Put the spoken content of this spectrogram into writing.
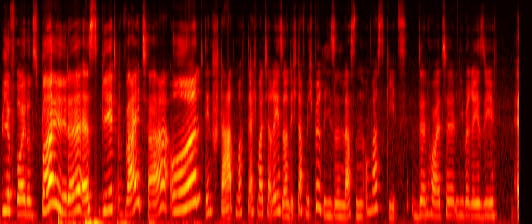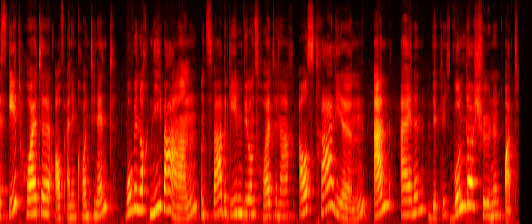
wir freuen uns beide. Es geht weiter und den Start macht gleich mal Theresa und ich darf mich berieseln lassen. Um was geht's denn heute, liebe Resi? Es geht heute auf einen Kontinent, wo wir noch nie waren. Und zwar begeben wir uns heute nach Australien an einen wirklich wunderschönen Ort.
